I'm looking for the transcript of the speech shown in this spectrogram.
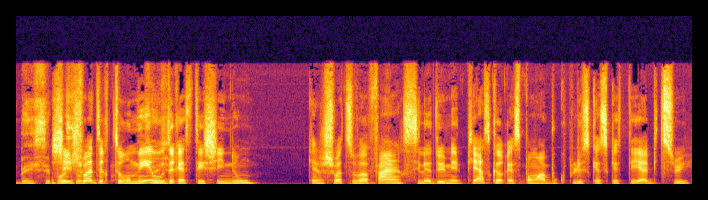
Ben, J'ai le choix d'y retourner ou de rester chez nous. Quel choix tu vas faire si le 2000 pièces correspond à beaucoup plus que ce que tu es habitué?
